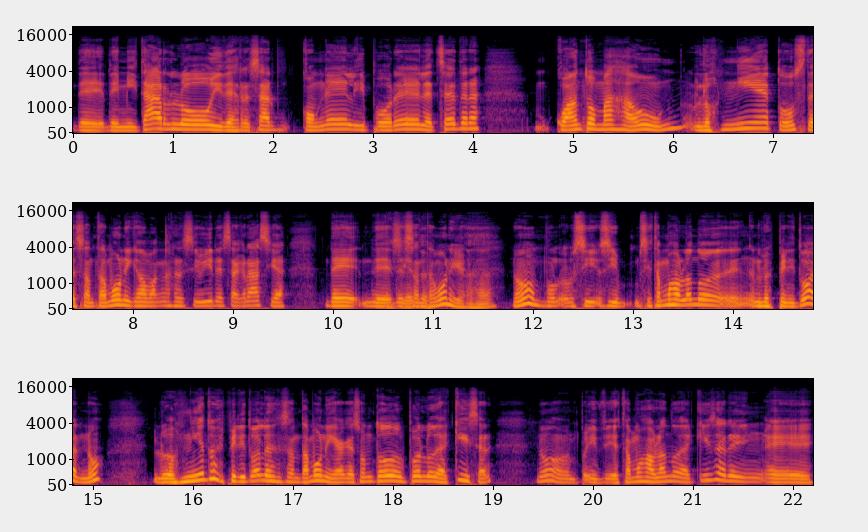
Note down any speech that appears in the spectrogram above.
de, de imitarlo y de rezar con él y por él, etcétera, cuanto más aún los nietos de Santa Mónica van a recibir esa gracia de, de- Es de cierto. Santa Mónica. Ajá. ¿no? Si, si estamos hablando en lo espiritual, ¿no? Los nietos espirituales de Santa Mónica, que son todo el pueblo de Aquízar, ¿no? Y estamos hablando de Aquízar en... eh,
